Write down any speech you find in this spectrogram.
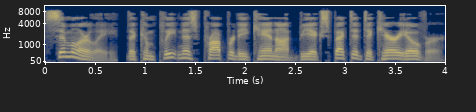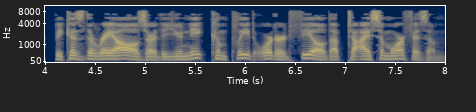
Similarly, the completeness property cannot be expected to carry over, because the reals are the unique complete ordered field up to isomorphism.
